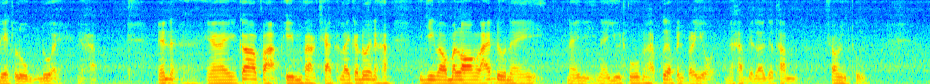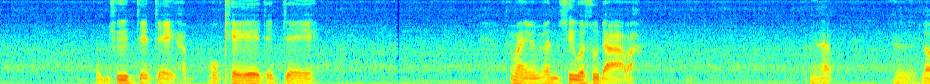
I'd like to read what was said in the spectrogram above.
เรียกลุงด้วยนะครับนั้นยังไงก็ฝากพิมพ์ฝากแชทอะไรกันด้วยนะครับ จริงๆเรามาลองไลฟ์ดูในในใน u t u b e นะครับ เพื่อเป็นประโยชน์นะครับ เดี๋ยวเราจะทำช่อง YouTube ผมชื่อเจเจครับ โอเคเจเจทำไมมันชื่อว่าสุดาวะ นะครับเออเรา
